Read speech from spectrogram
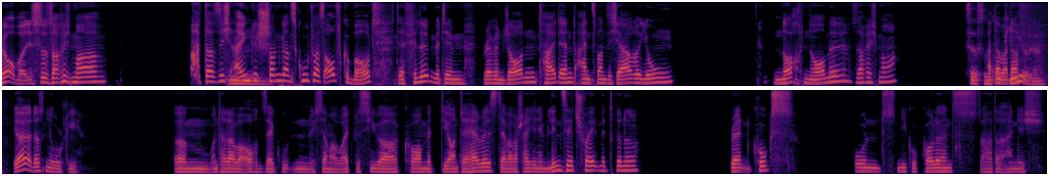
Ja, aber ist so, sag ich mal, hat da sich eigentlich Hm. schon ganz gut was aufgebaut. Der Philipp mit dem Reverend Jordan, Tight End, 21 Jahre jung. Noch normal, sag ich mal. Ist das ein Hat aber Rookie, da- oder? Ja, ja, das ist ein Rookie. Ähm, und hat aber auch einen sehr guten, ich sag mal, Wide Receiver Core mit Deontay Harris, der war wahrscheinlich in dem Lindsay Trade mit drinne. Brandon Cooks und Nico Collins, da hat er eigentlich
